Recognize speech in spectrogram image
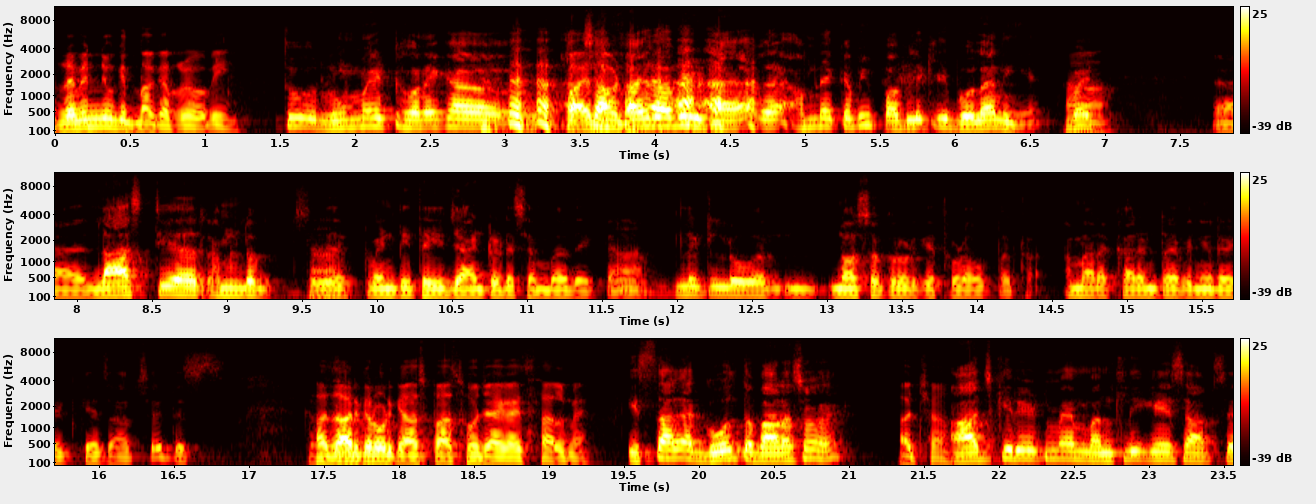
रेवेन्यू कितना कर रहे हो अभी? तो रूममेट होने का अच्छा फ़ायदा भी उठाया। हमने कभी पब्लिकली बोला नहीं है हाँ। बट लास्ट ईयर हम लोग twenty three Jan to December देखते हाँ। हैं। लिटिल ओवर 900 करोड़ के थोड़ा ऊपर था। हमारा करंट रेवेन्यू रेट के हिसाब से दिस हज़ार करोड़ के आसपास हो जाएगा इस साल में। इस साल का गोल तो बारह सौ है। अच्छा। आज की रेट में मंथली के हिसाब से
